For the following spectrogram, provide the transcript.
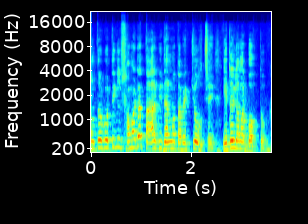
অন্তর্বর্তীকালীন সময়টা তার বিধান মোতাবেক চলছে। এটাই হলো আমার বক্তব্য।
